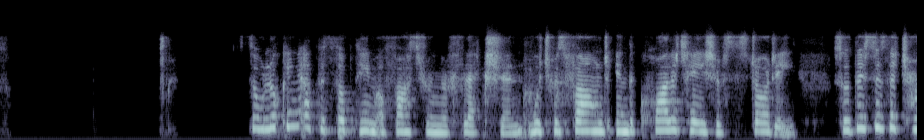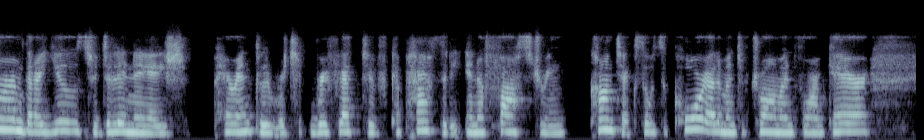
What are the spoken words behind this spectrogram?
So looking at the subtheme of fostering reflection, which was found in the qualitative study. So this is a term that I use to delineate parental re reflective capacity in a fostering context. So it's a core element of trauma-informed care.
